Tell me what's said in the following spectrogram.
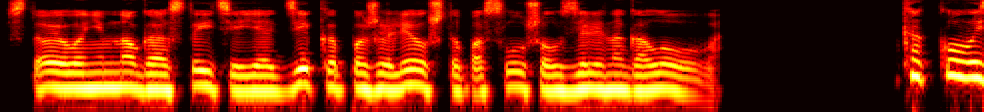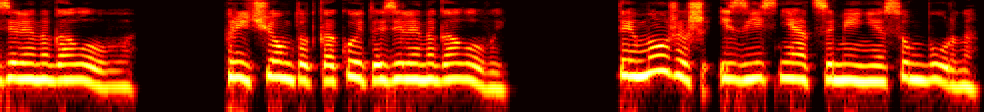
Стоило немного остыть, и я дико пожалел, что послушал Зеленоголового. Какого Зеленоголового? Причем тут какой-то Зеленоголовый? Ты можешь изъясняться менее сумбурно?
